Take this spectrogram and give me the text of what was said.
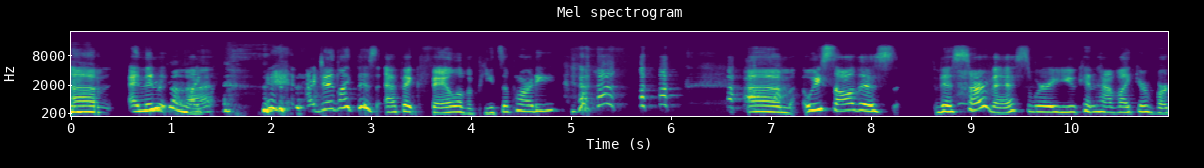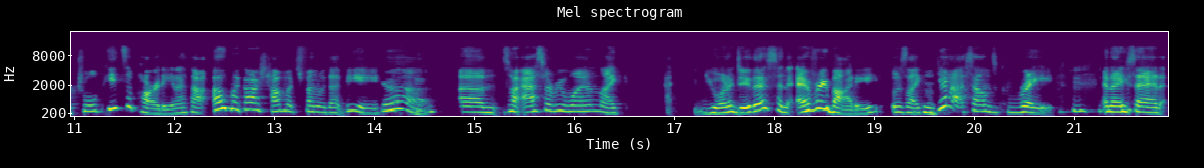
Um, and then like, I did like this epic fail of a pizza party. um, we saw this this service where you can have like your virtual pizza party. And I thought, oh my gosh, how much fun would that be? Yeah. Um, so I asked everyone, like, you want to do this? And everybody was like, mm-hmm. yeah, sounds great. and I said,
